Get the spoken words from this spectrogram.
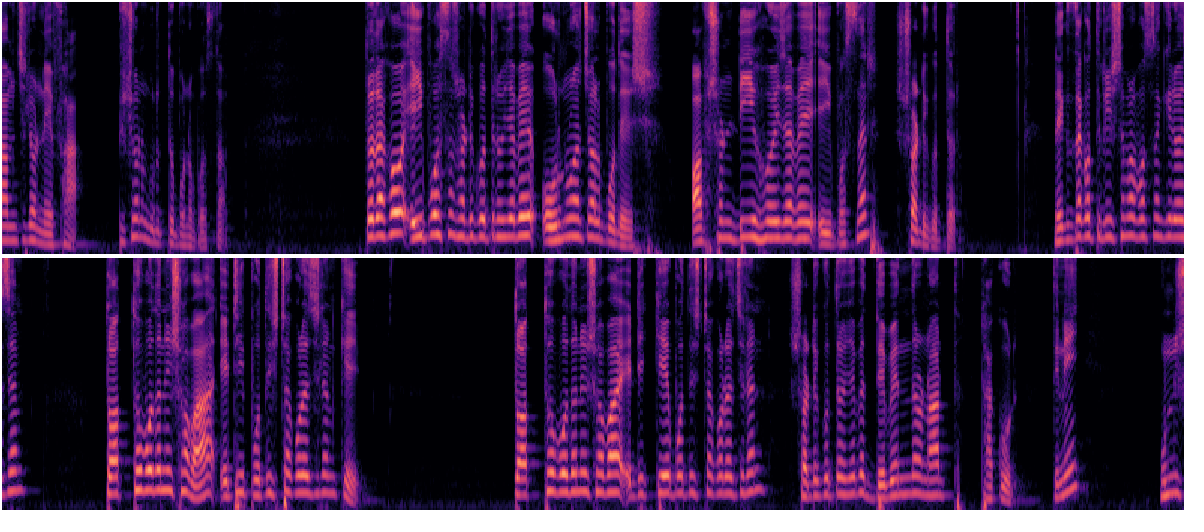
নাম ছিল নেফা? ভীষণ গুরুত্বপূর্ণ প্রশ্ন। তো দেখো, এই প্রশ্নের সঠিক উত্তর হয়ে যাবে অরুণাচল প্রদেশ। অপশন ডি হয়ে যাবে এই প্রশ্নের সঠিক উত্তর। নেক্সট দেখো, তিরিশ নম্বর প্রশ্ন কী রয়েছে? তথ্যবোধনী সভা এটি প্রতিষ্ঠা করেছিলেন কে? তথ্যবোধনী সভা এটি কে প্রতিষ্ঠা করেছিলেন? সঠিক উত্তর হয়ে যাবে দেবেন্দ্রনাথ ঠাকুর। তিনি উনিশ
